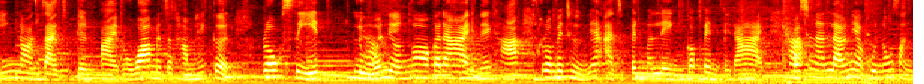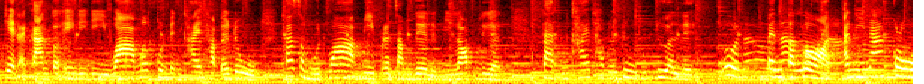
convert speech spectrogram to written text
นิ่งนอนใจจนเกินไป เพราะว่ามันจะทำให้เกิดโรคซีดหรือว่าเนื้องอกก็ได้นะคะ รวมไปถึงเนี่ยอาจจะเป็นมะเร็งก็เป็นไปได้ค่ะเพราะฉะนั้นแล้วเนี่ยคุณต้องสังเกตอาการตัวเองดีๆ ว่าเมื่อคุณเป็นไข้ทับฤดู ถ้าสมมติว่ามีประจำเดือนหรือมีรอบเดือน แต่เป็นไข้ทับฤดูทุกเดือนเลยเออน่าเป็นน่าตลอดกวะอันนี้น่ากลัว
